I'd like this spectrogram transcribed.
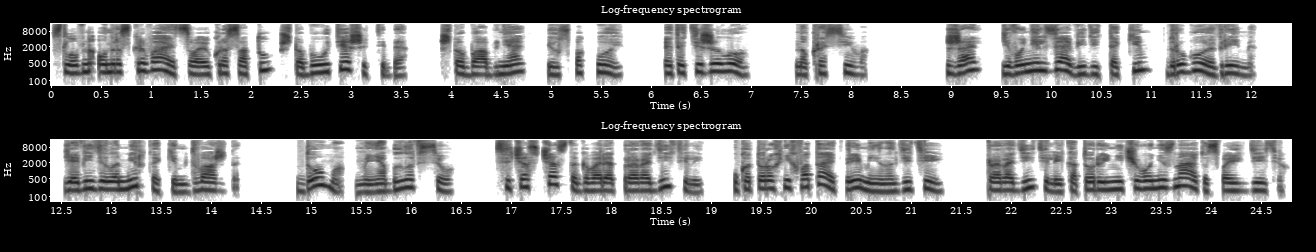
Словно он раскрывает свою красоту, чтобы утешить тебя, чтобы обнять и успокоить. Это тяжело, но красиво. Жаль, его нельзя видеть таким другое время. Я видела мир таким дважды. Дома у меня было все. Сейчас часто говорят про родителей, у которых не хватает времени на детей про родителей, которые ничего не знают о своих детях,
